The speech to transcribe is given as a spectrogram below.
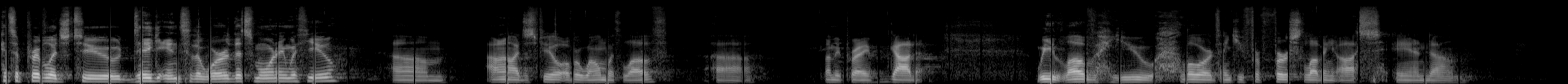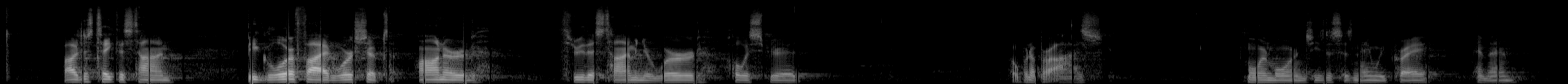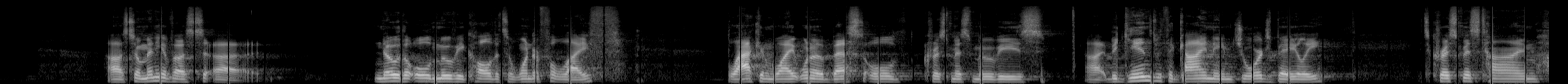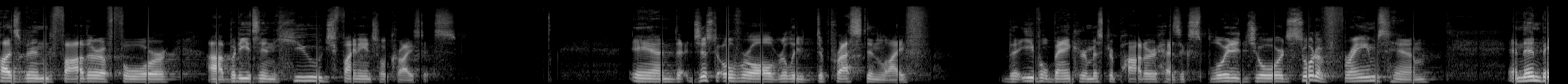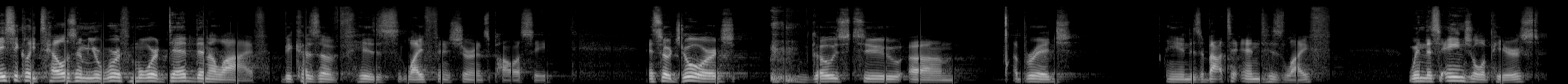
It's a privilege to dig into the Word this morning with you. Um, I don't know, I just feel overwhelmed with love. Uh, let me pray. God, we love you, Lord. Thank you for first loving us. And um, Father, just take this time, be glorified, worshiped, honored through this time in your Word. Holy Spirit, open up our eyes more and more. In Jesus' name we pray. Amen. Uh, so many of us uh, know the old movie called It's a Wonderful Life. Black and white, one of the best old Christmas movies. Uh, it begins with a guy named George Bailey. It's Christmas time, husband, father of four, uh, but he's in huge financial crisis. And just overall, really depressed in life the evil banker, Mr. Potter, has exploited George, sort of frames him, and then basically tells him you're worth more dead than alive because of his life insurance policy. And so George goes to um, a bridge and is about to end his life when this angel appears.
